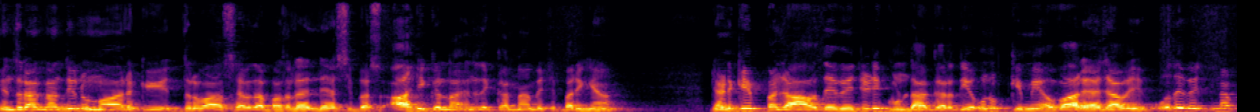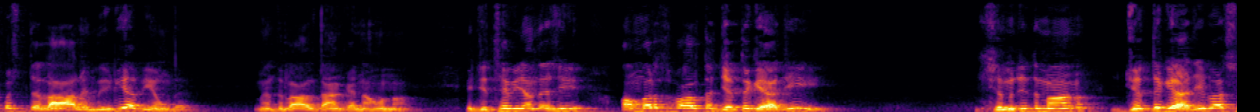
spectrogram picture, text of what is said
ਇੰਦਰਾ ਗਾਂਧੀ ਨੂੰ ਮਾਰ ਕੇ ਦਰਬਾਰ ਸਾਹਿਬ ਦਾ ਬਦਲਾ ਲਿਆ ਸੀ, ਬਸ ਆਹੀ ਗੱਲਾਂ ਇਹਨਾਂ ਦੇ ਕੰਨਾਂ ਵਿੱਚ ਭਰੀਆਂ। ਜਾਣੀ ਕਿ ਪੰਜਾਬ ਦੇ ਵਿੱਚ ਜਿਹੜੀ ਗੁੰਡਾਗਰਦੀ ਹੈ ਉਹਨੂੰ ਕਿਵੇਂ ਉਭਾਰਿਆ ਜਾਵੇ, ਉਹਦੇ ਵਿੱਚ ਨਾ ਕੁਝ ਦਲਾਲ ਮੀਡੀਆ ਵੀ ਆਉਂਦਾ। ਮੈਂ ਦਲਾਲ ਤਾਂ ਕਹਿਣਾ ਹੁੰਨਾ ਇਹ ਜਿੱਥੇ ਵੀ ਜਾਂਦੇ ਸੀ, ਅੰਮ੍ਰਿਤਪਾਲ ਤਾਂ ਜਿੱਤ ਗਿਆ ਜੀ। ਸਿਮਰਜੀਤ ਮਾਨ ਜਿੱਤ ਗਿਆ ਜੀ ਬਸ।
